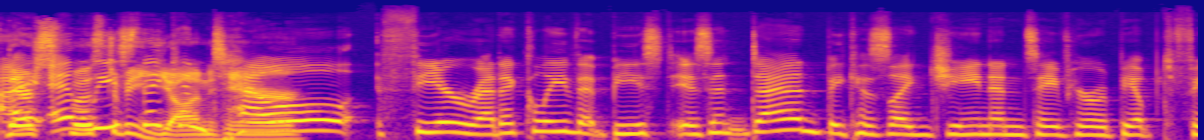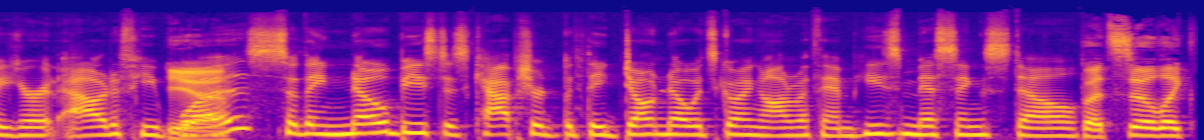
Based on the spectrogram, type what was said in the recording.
I- they're at supposed to be they young can here. tell theoretically that Beast isn't dead because like Jean and Xavier would be able to figure it out if he Yeah. was. So they know Beast is captured, but they don't know what's going on with him. He's missing still. But so like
